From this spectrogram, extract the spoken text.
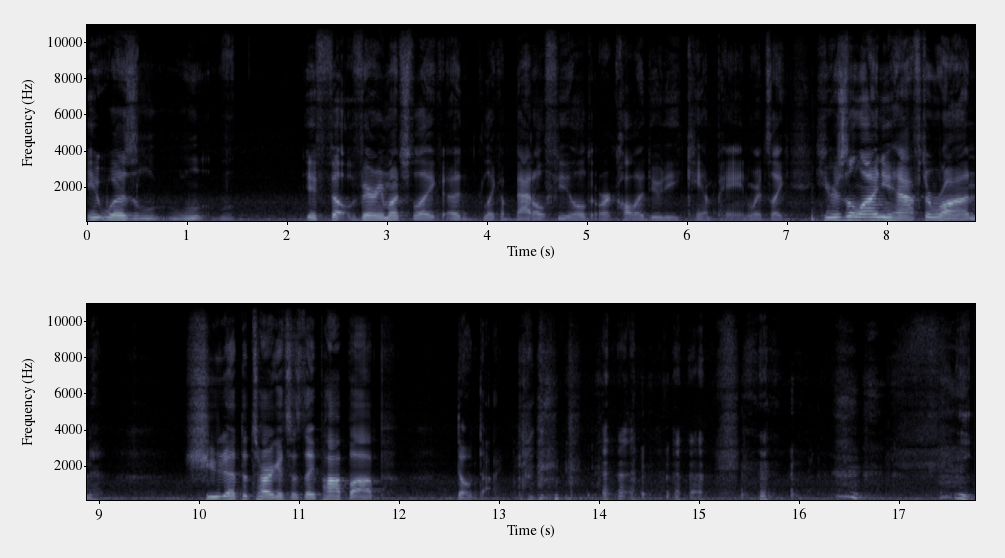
it was it felt very much like a like a battlefield or a call of duty campaign where it's like here's the line you have to run shoot at the targets as they pop up don't die.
